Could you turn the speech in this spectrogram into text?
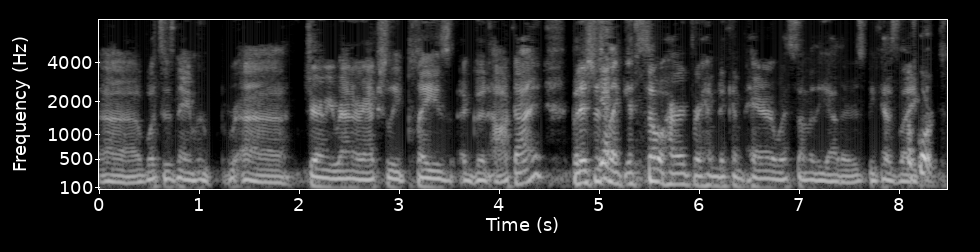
uh what's his name who uh Jeremy Renner actually plays a good Hawkeye, but it's just Yeah. like it's so hard for him to compare with some of the others because like of course,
